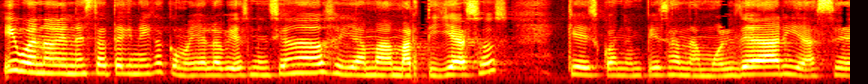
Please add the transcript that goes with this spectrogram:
Y bueno, en esta técnica, como ya lo habías mencionado, se llama martillazos, que es cuando empiezan a moldear y a hacer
